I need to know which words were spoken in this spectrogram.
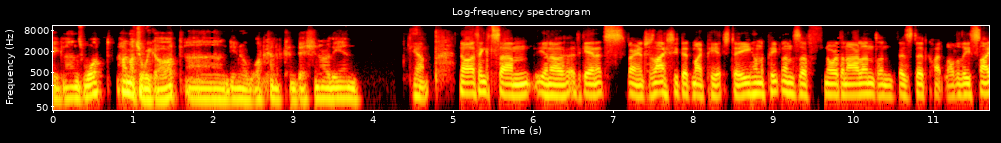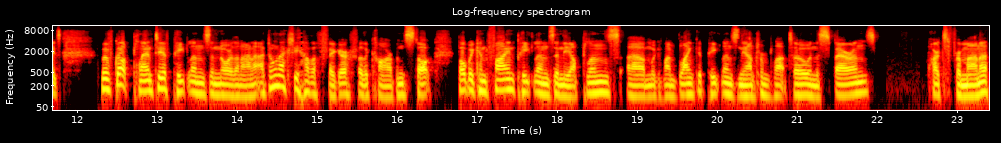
peatlands. What how much have we got, and you know what kind of condition are they in? Yeah, no, I think it's um, you know, again, it's very interesting. I actually did my PhD on the peatlands of Northern Ireland and visited quite a lot of these sites. We've got plenty of peatlands in Northern Ireland. I don't actually have a figure for the carbon stock, but we can find peatlands in the uplands. Um, we can find blanket peatlands in the Antrim Plateau and the Sperrins, parts of Fermanagh.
